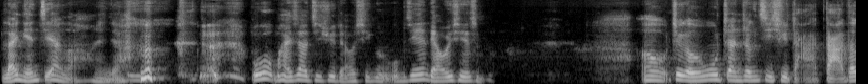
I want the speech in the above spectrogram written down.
来年见了人家。不过我们还是要继续聊新闻。我们今天聊一些什么？哦，这个俄乌战争继续打，打的，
